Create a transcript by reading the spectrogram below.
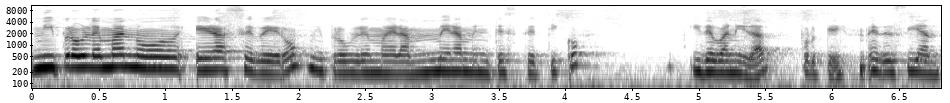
Mi problema no era severo, mi problema era meramente estético y de vanidad, porque me decían,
